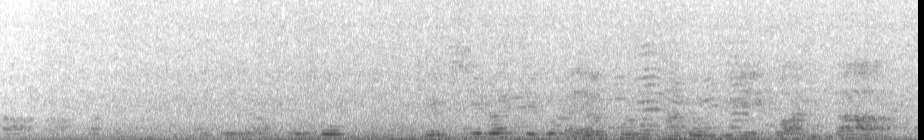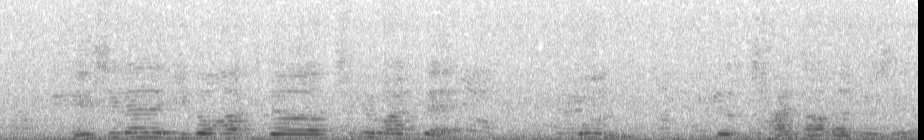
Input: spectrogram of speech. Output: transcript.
바깥에 돼요. 그리고 객실은 지금 에어컨은 가동 중에 있고 하니까 객실에 이동할 저 출입할 때문잘 닫아주세요.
